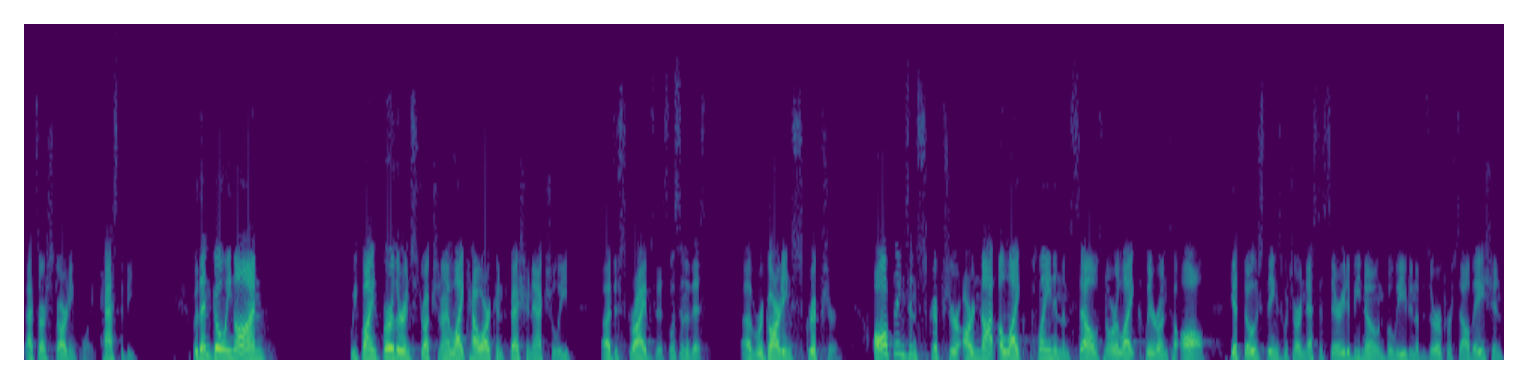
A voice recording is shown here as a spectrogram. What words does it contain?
That's our starting point. Has to be. But then going on, we find further instruction. I like how our confession actually uh, describes this. Listen to this uh, regarding Scripture. All things in Scripture are not alike plain in themselves, nor alike clear unto all. Yet those things which are necessary to be known, believed, and observed for salvation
